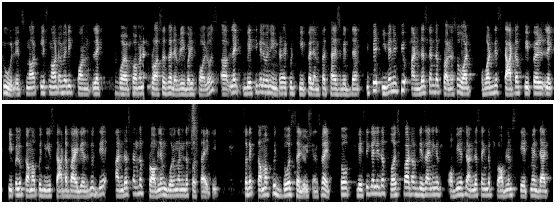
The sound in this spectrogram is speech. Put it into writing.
tool. It's not it's not a very con like per- permanent process that everybody follows. Uh, like basically when you interact with people empathize with them if it, even if you understand the problem so what what the startup people like people who come up with new startup ideas do they understand the problem going on in the society so they come up with those solutions right? So basically the first part of designing is obviously understanding the problem statement that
